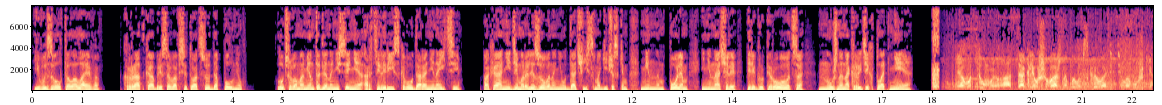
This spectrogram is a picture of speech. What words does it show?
и вызвал Талалаева. Кратко обрисовав ситуацию, дополнил. «Лучшего момента для нанесения артиллерийского удара не найти. Пока они деморализованы неудачей с магическим минным полем и не начали перегруппировываться, нужно накрыть их плотнее. Я вот думаю, а так ли уж важно было вскрывать эти ловушки?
